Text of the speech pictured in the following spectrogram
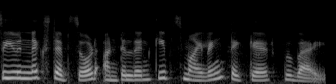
So you next episode until then keep smiling take care bye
